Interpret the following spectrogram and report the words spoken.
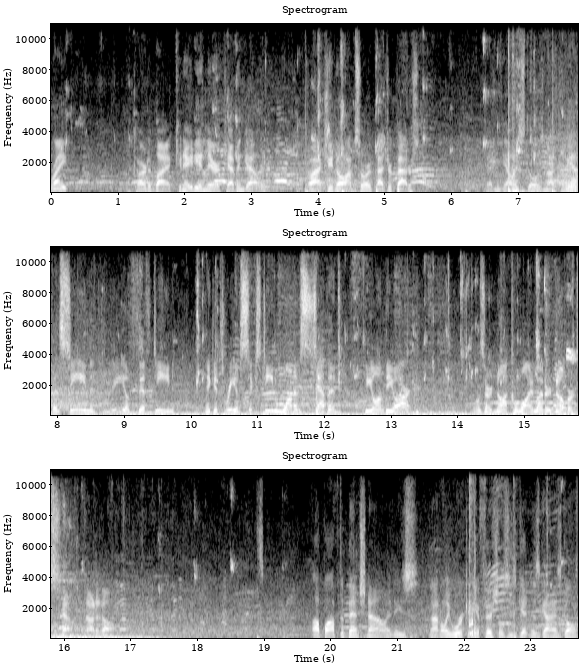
Right. Guarded by a Canadian there, Kevin Galley. Oh, actually, no, I'm sorry, Patrick Patterson. Kevin Galley still is not coming. We haven't seen three of 15. Make it three of 16, one of seven beyond the arc. Those are not Kawhi Leonard numbers. No, not at all. Up off the bench now, and he's not only working the officials, he's getting his guys going.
